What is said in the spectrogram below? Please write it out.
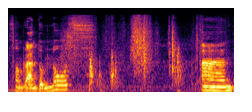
some random notes. And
